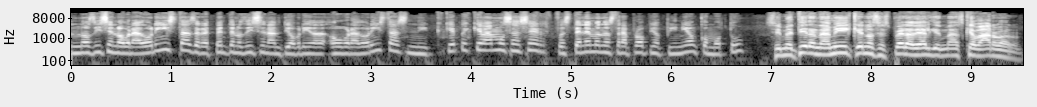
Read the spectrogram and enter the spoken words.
nos dicen obradoristas, de repente nos dicen antiobradoristas, ni ¿qué, qué vamos a hacer? Pues tenemos nuestra propia opinión como tú. Si me tiran a mí, ¿qué nos espera de alguien más? ¡Qué bárbaro!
